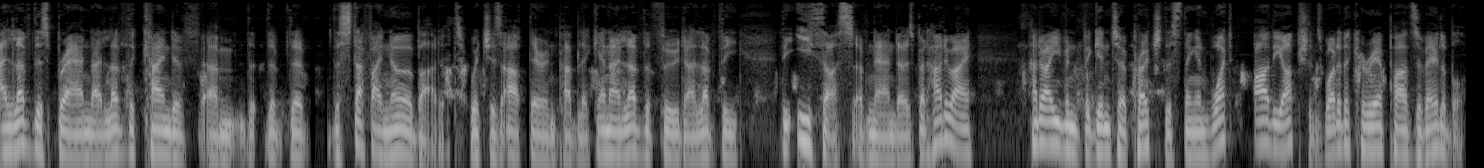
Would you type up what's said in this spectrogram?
I love this brand. I love the kind of um, the, the, the the stuff I know about it, which is out there in public, and I love the food. I love the the ethos of Nando's. But how do I how do I even begin to approach this thing? And what are the options? What are the career paths available?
